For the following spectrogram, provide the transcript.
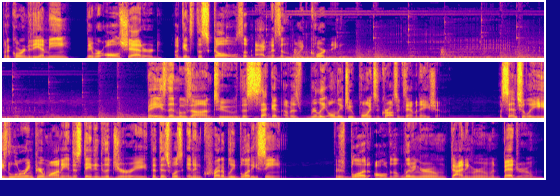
But according to the ME, they were all shattered against the skulls of Agnes and Lloyd Courtney. Bays then moves on to the second of his really only two points in cross examination. Essentially, he's luring Peerwani into stating to the jury that this was an incredibly bloody scene. There's blood all over the living room, dining room, and bedroom,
